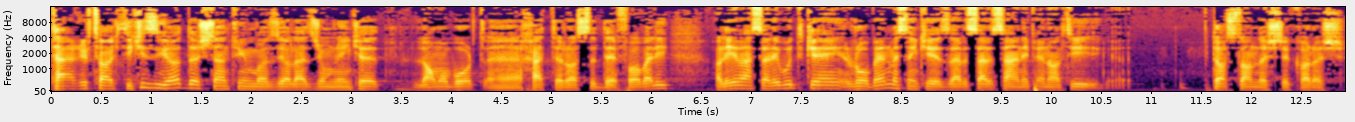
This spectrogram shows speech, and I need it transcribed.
تغییر تاکتیکی زیاد داشتن تو این بازی حالا از جمله اینکه لاما برد خط راست دفاع. ولی حالا یه مسئله بود که روبن مثل اینکه ذره سر صحنه پنالتی داستان داشته کاراش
